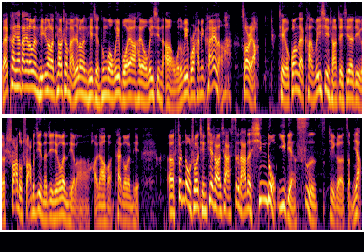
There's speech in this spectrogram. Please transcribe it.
来看一下大家的问题，遇到了挑车买车的问题，请通过微博呀，还有微信的啊，我的微博还没开呢，sorry 啊，这个光在看微信上这些这个刷都刷不尽的这些个问题了啊，好家伙，太多问题。呃，奋斗说，请介绍一下斯柯达的心动一点四这个怎么样？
